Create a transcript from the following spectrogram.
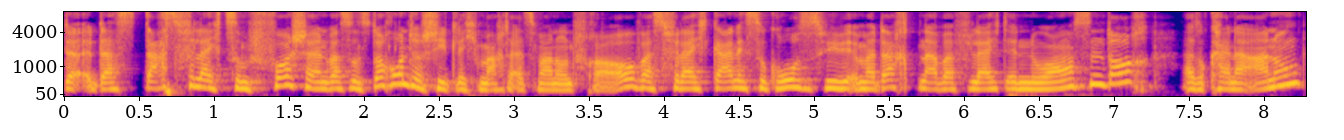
dass das vielleicht zum Vorschein, was uns doch unterschiedlich macht als Mann und Frau, was vielleicht gar nicht so groß ist, wie wir immer dachten, aber vielleicht in Nuancen doch, also keine Ahnung,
